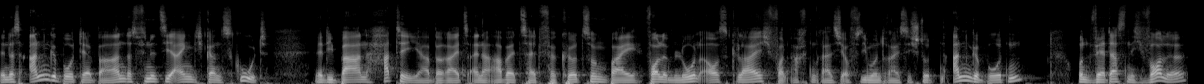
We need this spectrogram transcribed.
Denn das Angebot der Bahn, das findet sie eigentlich ganz gut. Die Bahn hatte ja bereits eine Arbeitszeitverkürzung bei vollem Lohnausgleich von 38 auf 37 Stunden angeboten. Und wer das nicht wolle,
